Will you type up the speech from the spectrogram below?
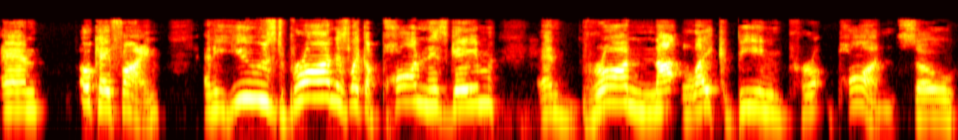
And okay, fine. And he used Braun as like a pawn in his game, and Braun not like being pro- pawn. So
